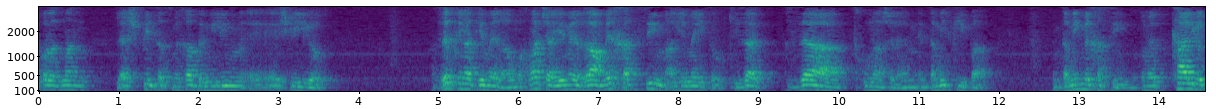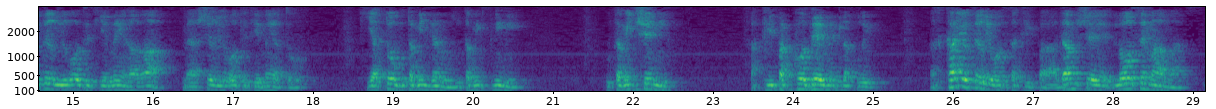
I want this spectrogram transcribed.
וכל הזמן להשפיל את עצמך במילים אה, שליליות. אז זה מבחינת ימי רע, ומחמד שהימי רע מכסים על ימי טוב, כי זה, זה התכונה שלהם, הם תמיד קליפה, הם תמיד מכסים. זאת אומרת, קל יותר לראות את ימי הרע מאשר לראות את ימי הטוב, כי הטוב הוא תמיד גנוז, הוא תמיד פנימי, הוא תמיד שני. הקליפה קודמת לפרי. אז קל יותר לראות את הקליפה. אדם שלא עושה מאמץ,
